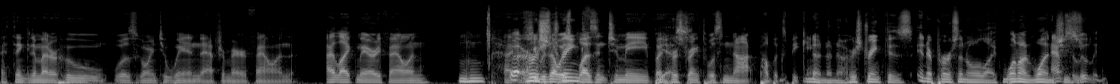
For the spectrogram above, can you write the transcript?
I think no matter who was going to win after Mary Fallin, I like Mary Fallin. Mm-hmm. Uh, she was always pleasant to me, but her strength was not public speaking. No, no, no. Her strength is interpersonal, like one on one. Absolutely. She's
